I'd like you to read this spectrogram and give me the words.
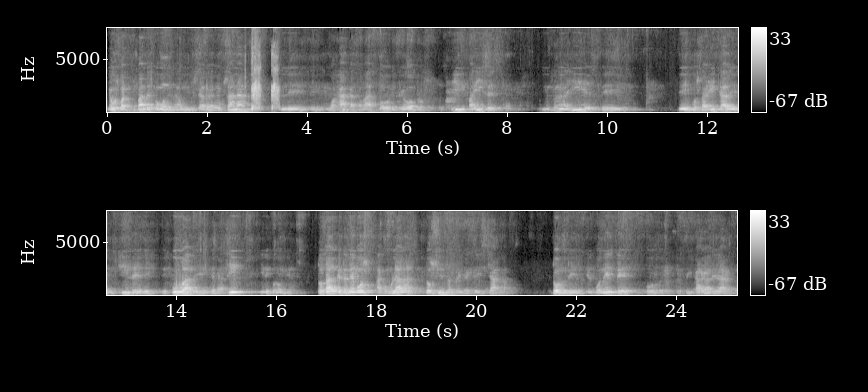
nuevos participantes como de la Universidad Veracruzana, de eh, Oaxaca, Tabasco, entre otros, y países, mencionan allí, este, de Costa Rica, de Chile, de, Cuba, de, Brasil y de Colombia. Total que tenemos acumuladas 236 charlas, donde el ponente o que se encarga de dar,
